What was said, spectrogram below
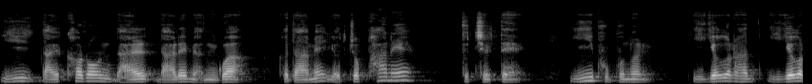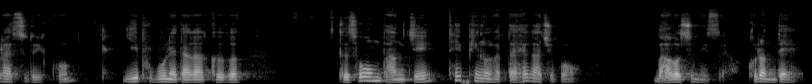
이 날카로운 날, 날의 면과 그 다음에 이쪽 판에 붙일 때 이 부분을 이격을 한 이격을 할 수도 있고 이 부분에다가 그거 그 소음 방지 테이핑을 갖다 해가지고 막을 수는 있어요. 그런데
